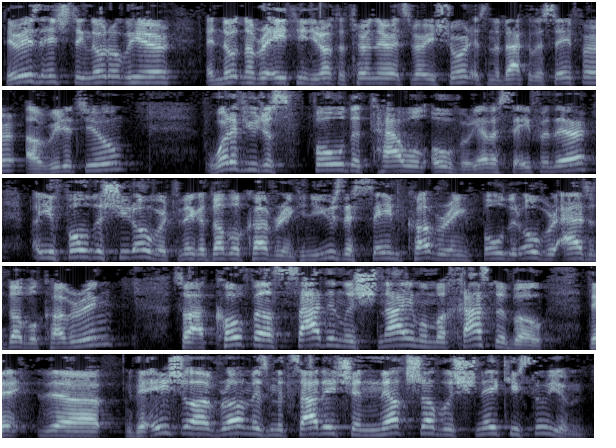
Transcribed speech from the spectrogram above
There is an interesting note over here, and note number 18, you don't have to turn there, it's very short, it's in the back of the Sefer, I'll read it to you. What if you just fold a towel over? You have a Sefer there, you fold the sheet over to make a double covering. Can you use the same covering, fold it over as a double covering? So akofel sadin l'shnayim u'machasabo. The the the Eshel Avram is mitzadei shenechshav l'shnei kisuyim.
